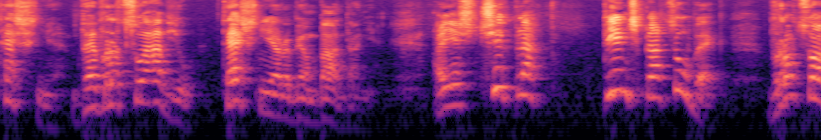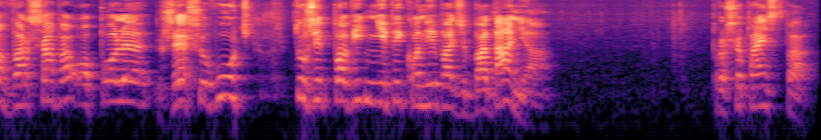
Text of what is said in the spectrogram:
Też nie. We Wrocławiu też nie robią badań. A jest trzy, pla- pięć placówek. Wrocław, Warszawa, Opole, Rzeszów, Łódź, którzy powinni wykonywać badania. Proszę Państwa,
